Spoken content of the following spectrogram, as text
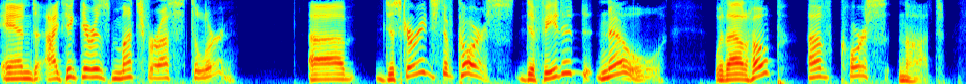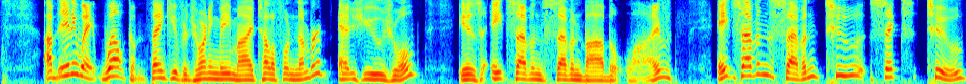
And I think there is much for us to learn. Uh, discouraged, of course. Defeated? No. Without hope? Of course not. Um, anyway, welcome. Thank you for joining me. My telephone number, as usual, is 877 Bob Live. 877 262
